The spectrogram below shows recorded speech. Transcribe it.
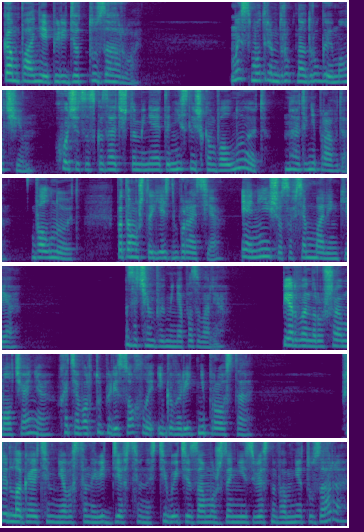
Компания перейдет Тузару». Мы смотрим друг на друга и молчим. Хочется сказать, что меня это не слишком волнует, но это неправда. Волнует потому что есть братья, и они еще совсем маленькие. Зачем вы меня позвали? Первое нарушаю молчание, хотя во рту пересохло и говорить непросто. Предлагаете мне восстановить девственность и выйти замуж за неизвестного мне Тузара?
